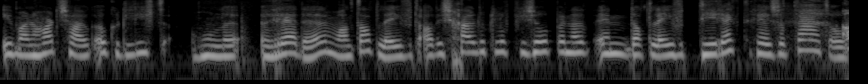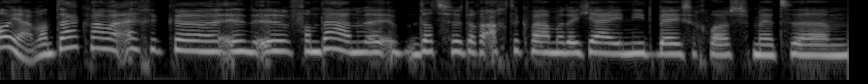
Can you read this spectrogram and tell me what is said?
in mijn hart zou ik ook het liefst honden redden. Want dat levert al die schouderklopjes op. En dat, en dat levert direct resultaat op. Oh ja, want daar kwamen we eigenlijk eh, vandaan. eh, dat ze erachter kwamen dat jij niet bezig was met, ehm,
